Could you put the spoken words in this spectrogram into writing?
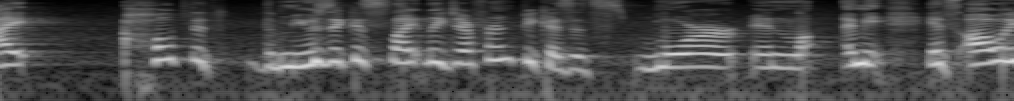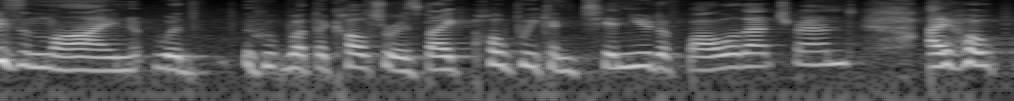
I, hope that the music is slightly different because it's more in i mean it's always in line with what the culture is but i hope we continue to follow that trend. I hope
